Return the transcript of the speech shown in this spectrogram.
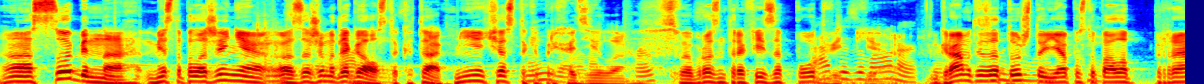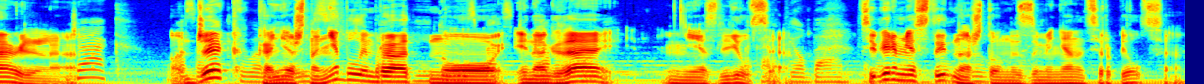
Особенно местоположение а, зажима для галстука. Так, мне часто так и приходило. Своеобразный трофей за подвиги. Грамоты за то, что я поступала правильно. Джек, конечно, не был им рад, но иногда не злился. Теперь мне стыдно, что он из-за меня натерпелся.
